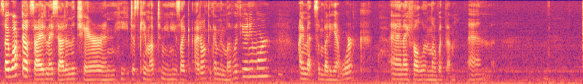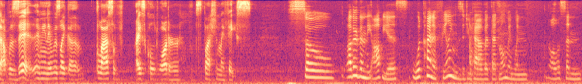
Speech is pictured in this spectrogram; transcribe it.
So I walked outside and I sat in the chair, and he just came up to me and he's like, I don't think I'm in love with you anymore. I met somebody at work and I fell in love with them. And that was it. I mean, it was like a glass of ice cold water splashed in my face. So other than the obvious, what kind of feelings did you have at that moment when all of a sudden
